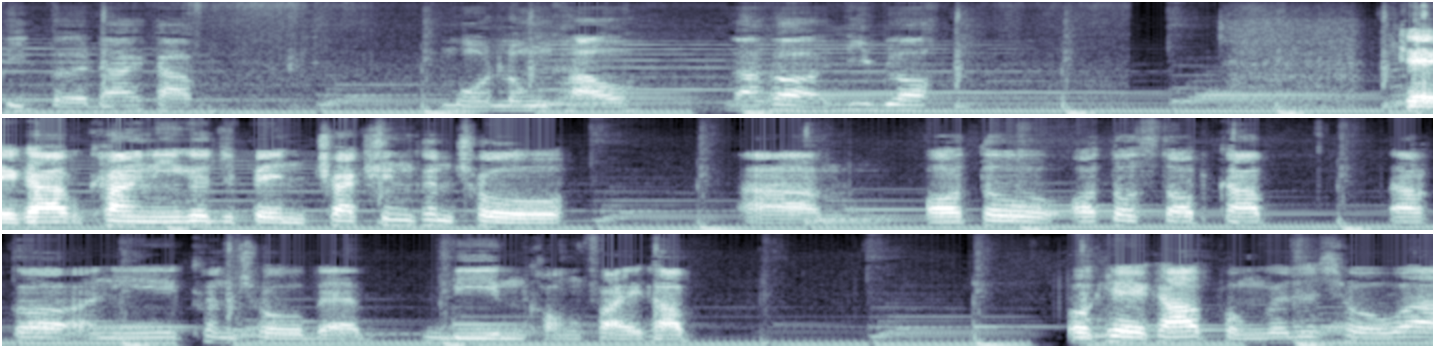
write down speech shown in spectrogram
ปิดเปิดได้ครับ โหมดลงเขา แล้วก็ดีบล็อก โอเคครับ ข้างนี้ก็จะเป็น traction control อ่า auto auto stop ครับ แล้วก็อันนี้ control แบบ beam ของไฟครับ โอเคครับ ผมก็จะโชว์ว่า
